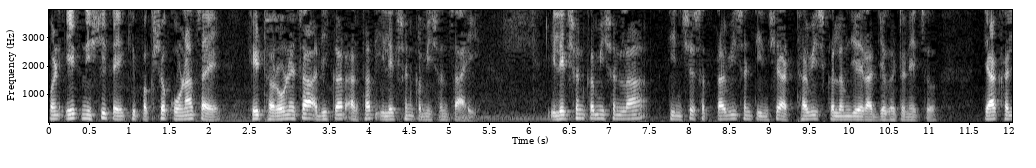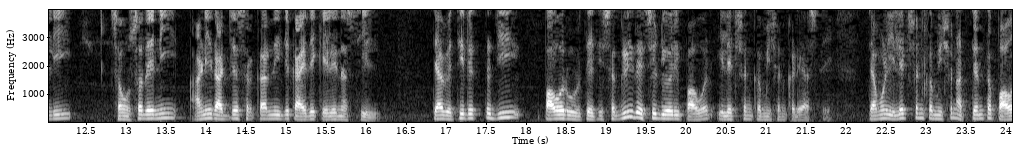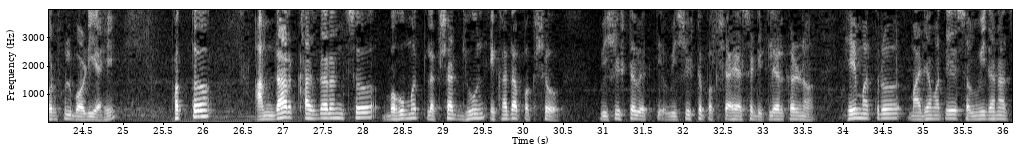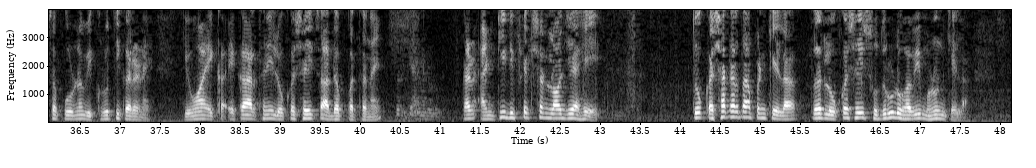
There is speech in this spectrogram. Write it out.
पण एक निश्चित आहे की पक्ष कोणाचा आहे हे ठरवण्याचा अधिकार अर्थात इलेक्शन कमिशनचा आहे. इलेक्शन कमिशनला तीनशे सत्तावीस आणि तीनशे अठ्ठावीस कलम जे आहे राज्यघटनेचं त्याखाली संसदेनी आणि राज्य सरकारने जे कायदे केले नसतील त्या व्यतिरिक्त जी पॉवर उरते ती सगळी रेसिड्युअरी पॉवर इलेक्शन कमिशनकडे असते. त्यामुळे इलेक्शन कमिशन अत्यंत पॉवरफुल बॉडी आहे. फक्त आमदार खासदारांचं बहुमत लक्षात घेऊन एखादा पक्ष विशिष्ट व्यक्ती विशिष्ट पक्ष आहे असं डिक्लेअर करणं हे मात्र माझ्या मते संविधानाचं पूर्ण विकृतीकरण आहे. किंवा एका एका अर्थाने लोकशाहीचं अधपतन आहे. कारण अँटी डिफेक्शन लॉ जे आहे तो कशाकरता आपण केला तर लोकशाही सुदृढ व्हावी म्हणून केला.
